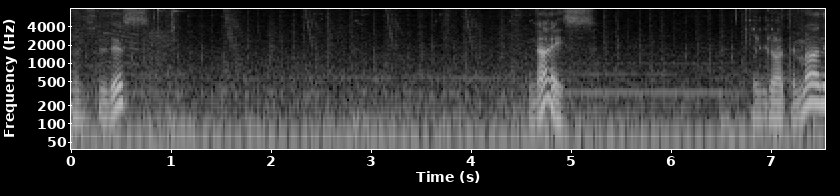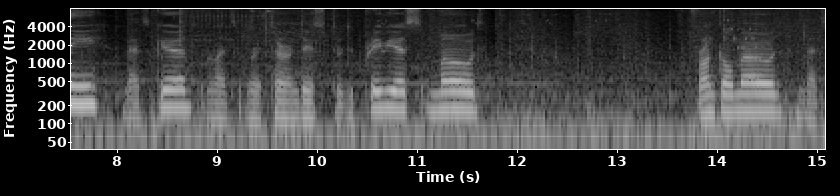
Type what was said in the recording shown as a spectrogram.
let's do this. Nice. We got the money. That's good. Let's return this to the previous mode. Frontal mode. That's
